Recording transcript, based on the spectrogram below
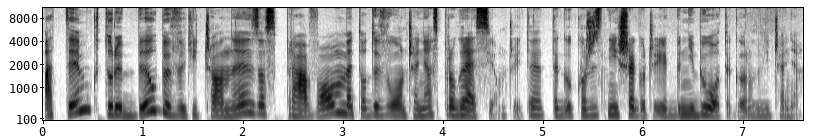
a tym, który byłby wyliczony za sprawą metody wyłączenia z progresją, czyli te, tego korzystniejszego, czyli jakby nie było tego rozliczenia.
